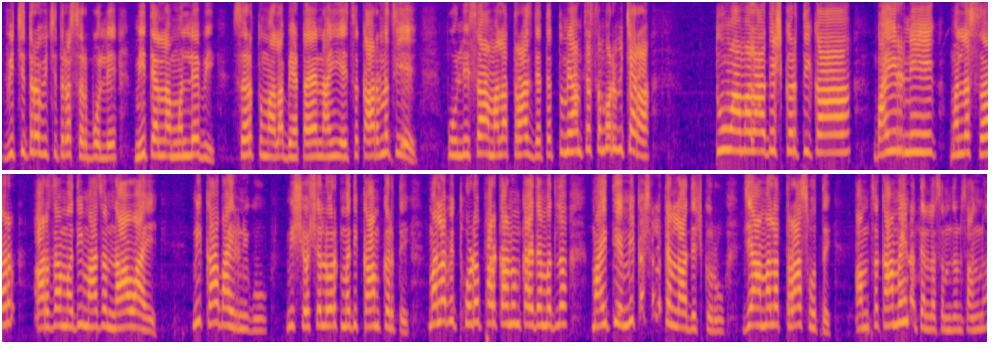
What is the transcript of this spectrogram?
विचित्र विचित्र सर बोलले मी त्यांना म्हणले बी सर तुम्हाला भेटायला नाही यायचं कारणच हे. पोलीस आम्हाला त्रास देतात. तुम्ही आमच्यासमोर विचारा. तू आम्हाला आदेश करती का? बाहेर निघ. म्हणलं सर अर्जामध्ये माझं नाव आहे. मी का बाहेर निघू? मी सोशल वर्कमध्ये काम करते. मला बी थोडंफार कानून कायद्यामधलं माहिती आहे. मी कशाला त्यांना आदेश करू? जे आम्हाला त्रास होतंय. आमचं काम आहे ना त्यांना समजून सांगणं.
